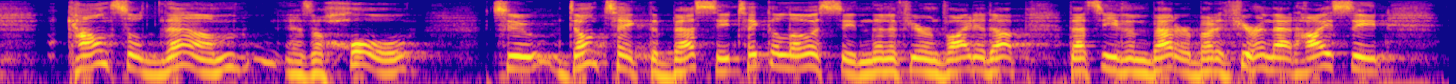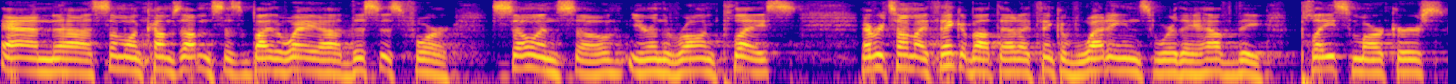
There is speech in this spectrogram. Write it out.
counseled them as a whole to don't take the best seat, take the lowest seat. And then if you're invited up, that's even better. But if you're in that high seat, and uh, someone comes up and says, by the way, uh, this is for so and so, you're in the wrong place. Every time I think about that, I think of weddings where they have the place markers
